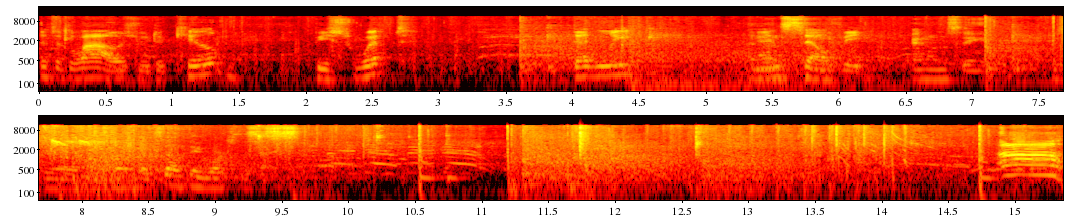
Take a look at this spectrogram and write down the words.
It allows you to kill, be swift, deadly, and stealthy. And I'm seeing it. But uh, stealthy works the same. Ah!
